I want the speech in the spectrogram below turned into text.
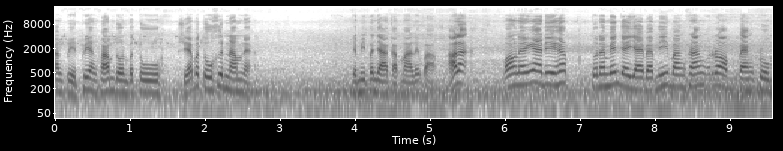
อังกฤษเพียงพล้ำโดนประตู เสียประตูขึ้นนำเนี่ย จะมีปัญญากลับมาหรือเปล่า เอาละมองในแง่ดีครับทัวร์นาเมนต์ใหญ่ ๆ แบบนี้บางครั้งรอบแบ่งกลุ่ม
